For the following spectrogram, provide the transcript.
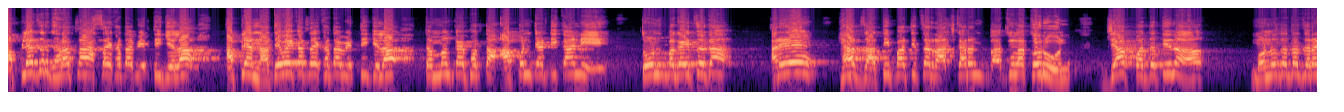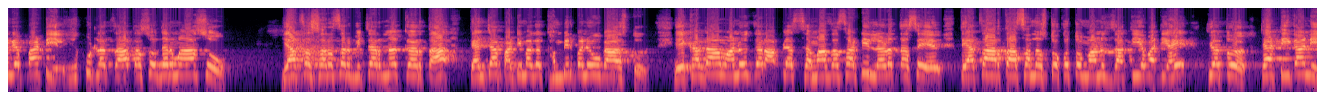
आपल्या जर घरातला असा एखादा व्यक्ती गेला आपल्या नातेवाईकाचा एखादा व्यक्ती गेला तर मग काय फक्त आपण त्या ठिकाणी तोंड बघायचं का? अरे ह्या जातीपातीचं राजकारण बाजूला करून ज्या पद्धतीनं मनोदादा जरंगे पाटील हे कुठला जात असो धर्म असो याचा सरसर विचार न करता त्यांच्या पाठीमागे खंबीरपणे उभा असतो. एखादा माणूस जर आपल्या समाजासाठी लढत असेल त्याचा अर्थ असा नसतो की तो माणूस जातीयवादी आहे किंवा तो त्या ठिकाणी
